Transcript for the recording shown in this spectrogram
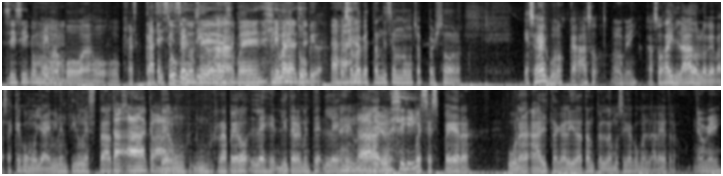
Sí, sí, como... Rimas bobas o, casi, sin sentido. Se, puede rimas estúpidas. Eso es lo que están diciendo muchas personas. Eso en algunos casos. Okay. Casos aislados. Lo que pasa es que como ya Eminem tiene un estatus ah, de, un, rapero literalmente legendario, pues se espera una alta calidad tanto en la música como en la letra. Okay.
